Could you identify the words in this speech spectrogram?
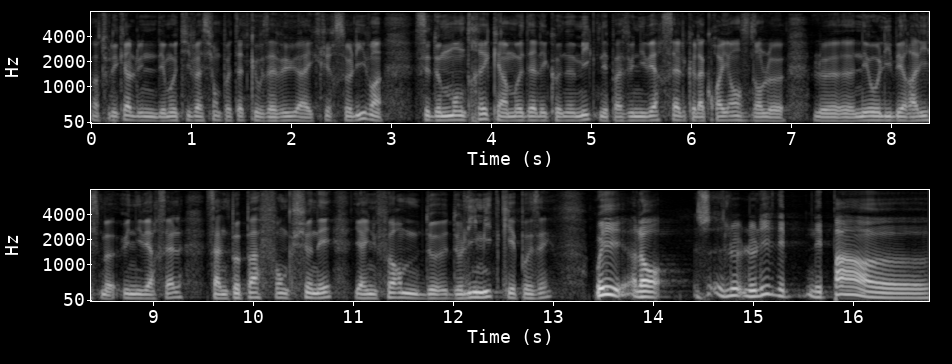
en tous les cas, l'une des motivations peut-être que vous avez eu à écrire ce livre, c'est de montrer qu'un modèle économique n'est pas universel, que la croyance dans le, néolibéralisme universel, ça ne peut pas fonctionner. Il y a une forme de, de limite qui est posée? Oui, alors le, livre n'est pas euh,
